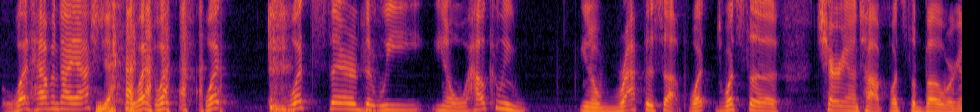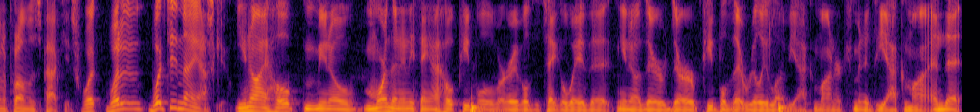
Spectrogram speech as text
what haven't I asked you? what what what what's there that we, you know, how can we, you know, wrap this up? What what's the cherry on top? What's the bow we're going to put on this package? What what what didn't I ask you? you know, I hope you know more than anything. I hope people are able to take away that you know there there are people that really love Yakima and are committed to Yakima, and that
